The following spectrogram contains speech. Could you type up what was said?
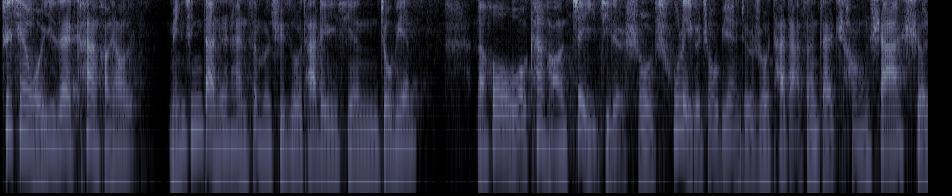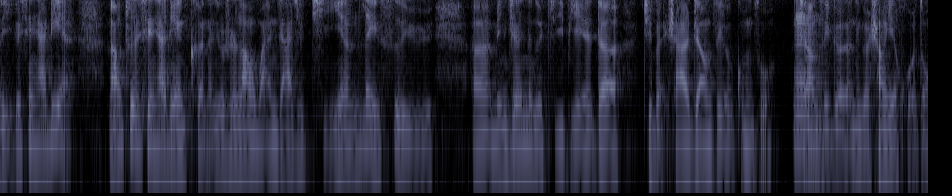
之前我一直在看，好像《明星大侦探》怎么去做它的一些周边。然后我看好像这一季的时候出了一个周边，就是说他打算在长沙设立一个线下店，然后这个线下店可能就是让玩家去体验类似于呃明侦那个级别的剧本杀这样子一个工作，这样子一个那个商业活动。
